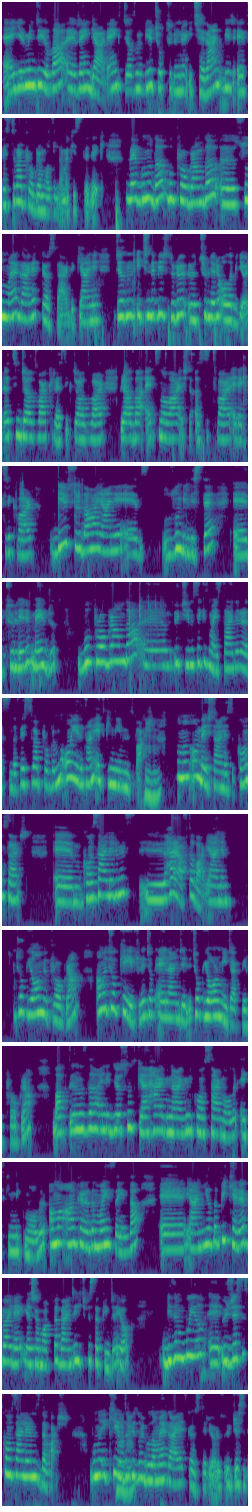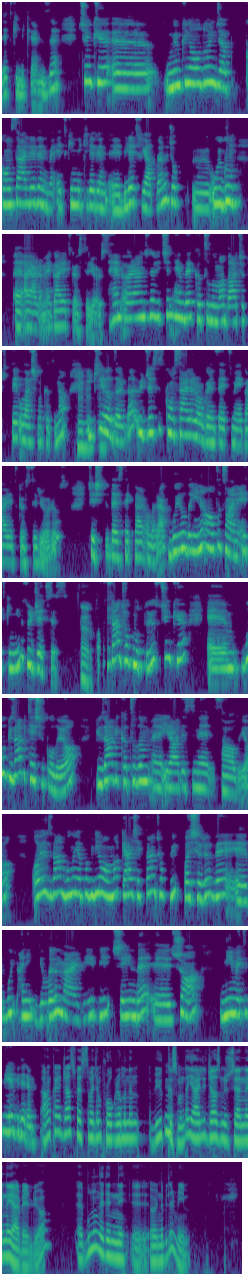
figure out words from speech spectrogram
E, 20. yıla e, rengarenk cazın birçok türünü içeren bir e, festival programı hazırlamak istedik. Ve bunu da bu programda e, sunmaya gayret gösterdik. Yani cazın içinde bir sürü e, türleri olabiliyor. Latin caz var, klasik caz var, biraz daha etno var, işte asit var, elektrik var bir sürü daha yani e, uzun bir liste e, türleri mevcut. Bu programda e, 3-28 Mayıs tarihleri arasında festival programında 17 tane etkinliğimiz var. Hı hı. Bunun 15 tanesi konser. E, konserlerimiz e, her hafta var. Yani çok yoğun bir program ama çok keyifli, çok eğlenceli, çok yormayacak bir program. Baktığınızda hani diyorsunuz ki her gün her gün konser mi olur, etkinlik mi olur? Ama Ankara'da Mayıs ayında e, yani yılda bir kere böyle yaşamakta bence hiçbir sakınca yok. Bizim bu yıl e, ücretsiz konserlerimiz de var. Bunu iki yıldır hı hı. biz uygulamaya gayret gösteriyoruz ücretsiz etkinliklerimizi. Çünkü e, mümkün olduğunca konserlerin ve etkinliklerin e, bilet fiyatlarını çok e, uygun e, ayarlamaya gayret gösteriyoruz. Hem öğrenciler için hem de katılıma daha çok kitleye ulaşmak adına. iki yıldır da ücretsiz konserler organize etmeye gayret gösteriyoruz. Çeşitli destekler alarak. Bu yıl da yine 6 tane etkinliğimiz ücretsiz. Evet. O yüzden çok mutluyuz. Çünkü e, bu güzel bir teşvik oluyor. Güzel bir katılım e, iradesini sağlıyor. O yüzden bunu yapabiliyor olmak gerçekten çok büyük başarı ve e, bu hani yılların verdiği bir şeyin de e, şu an nimeti diyebilirim. Ankara Caz Festivali'nin programının büyük Hı. kısmında yerli caz müzisyenlerine yer veriliyor. E, bunun nedenini e, öğrenebilir miyim?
